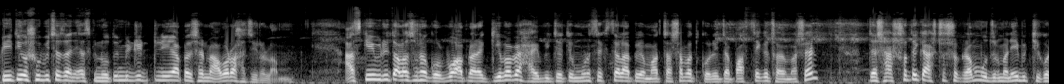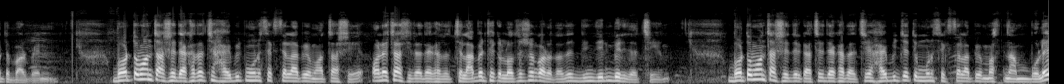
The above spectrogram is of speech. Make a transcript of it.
প্রীতি ও শুভেচ্ছা জানিয়ে আজকে নতুন ভিডিওটি নিয়ে আপনাদের সামনে আবারও হাজির হলাম। আজকে এই ভিডিওতে আলোচনা করব আপনারা কীভাবে হাইব্রিড জাতীয় মনোসেক্স তেলাপিয়া মাছ চাষাবাদ করে যা পাঁচ থেকে ছয় মাসে, যা সাতশো থেকে আটশোশো গ্রাম ওজন মানিয়ে বিক্রি করতে পারবেন। বর্তমান চাষে দেখা যাচ্ছে হাইব্রিড মনোসেক্স তেলাপিয়া মাছ চাষে অনেক চাষিরা দেখা যাচ্ছে লাভের থেকে লসের সংখ্যাটা তাদের দিন দিন বেড়ে যাচ্ছে। বর্তমান চাষিদের কাছে দেখা যাচ্ছে হাইব্রিড জাতীয় মনোসেক্স তেলাপিয়া মাছ নাম বলে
